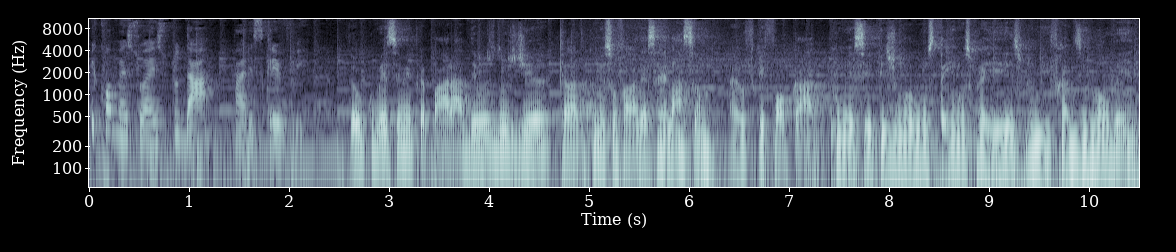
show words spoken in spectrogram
e começou a estudar para escrever. Eu comecei a me preparar desde os dias que ela começou a falar dessa relação. Aí eu fiquei focado. Comecei pedindo alguns temas para eles, para mim ficar desenvolvendo.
